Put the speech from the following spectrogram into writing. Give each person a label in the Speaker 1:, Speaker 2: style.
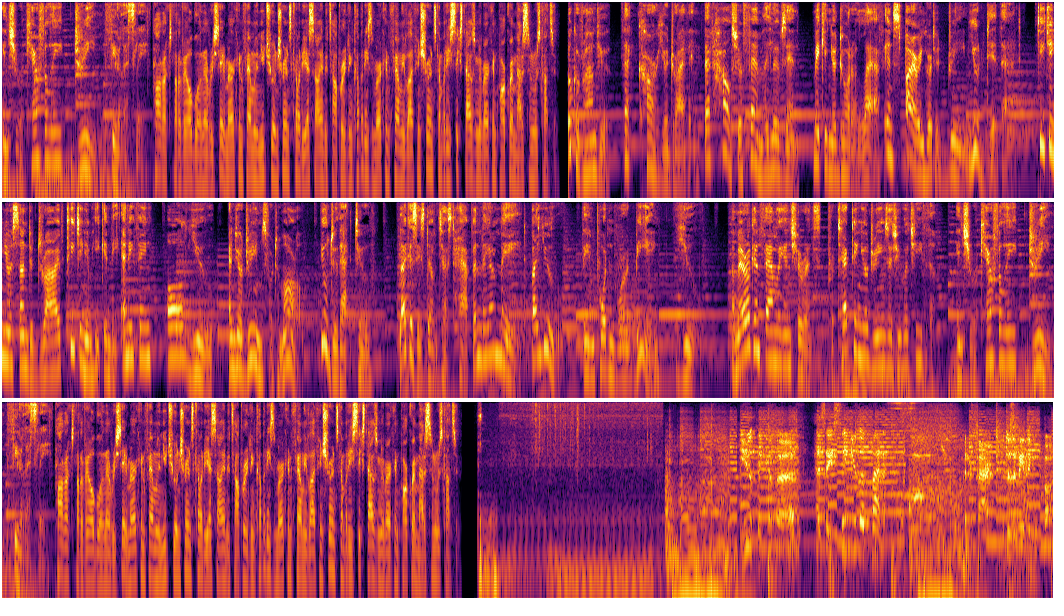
Speaker 1: Insure carefully, dream fearlessly.
Speaker 2: Products not available in every state. American Family Mutual Insurance Company SI and its operating companies, American Family Life Insurance Company, 6000 American Parkway, Madison, Wisconsin.
Speaker 1: Look around you. That car you're driving, that house your family lives in, making your daughter laugh, inspiring her to dream. You did that. Teaching your son to drive, teaching him he can be anything, all you. And your dreams for tomorrow. You'll do that too. Legacies don't just happen, they are made by you. The important word being you. American Family Insurance, protecting your dreams as you achieve them. Insure carefully, dream fearlessly.
Speaker 2: Products not available in every state. American Family Mutual Insurance Company SI and its operating companies, American Family Life Insurance Company, 6000 American Parkway, Madison, Wisconsin.
Speaker 3: You think of Earth as a singular planet. In fact, it is anything but.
